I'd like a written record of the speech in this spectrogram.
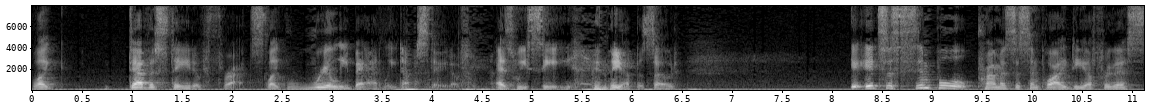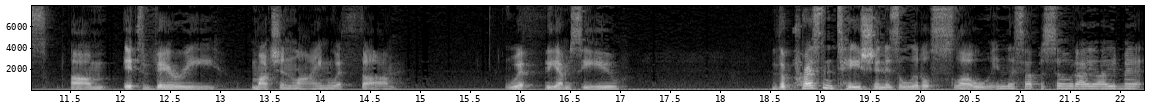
like devastative threats, like really badly devastative, as we see in the episode. It's a simple premise, a simple idea for this. Um, it's very much in line with um, with the MCU. The presentation is a little slow in this episode, I, I admit.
